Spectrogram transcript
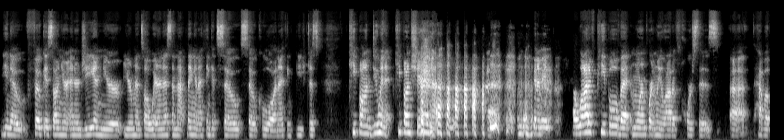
you know focus on your energy and your your mental awareness and that thing and i think it's so so cool and i think you just keep on doing it. Keep on sharing that. It's going to make a lot of people but more importantly a lot of horses uh, have a,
